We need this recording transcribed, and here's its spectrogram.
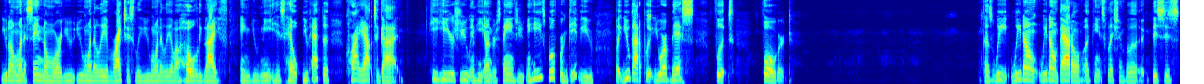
You don't want to sin no more. You you want to live righteously. You want to live a holy life and you need his help. You have to cry out to God. He hears you and he understands you and he will forgive you. But you got to put your best foot forward. because we we don't we don't battle against flesh and blood. This is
